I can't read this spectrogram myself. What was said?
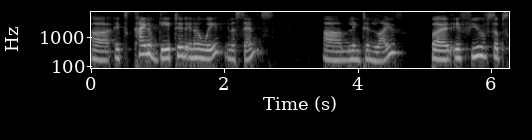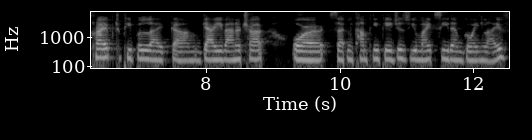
uh, it's kind of gated in a way, in a sense, um, LinkedIn Live. But if you've subscribed to people like um, Gary Vaynerchuk or certain company pages, you might see them going live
